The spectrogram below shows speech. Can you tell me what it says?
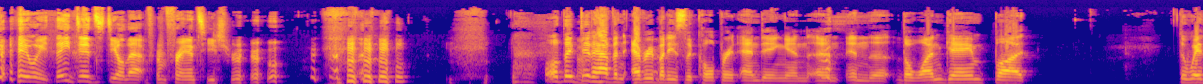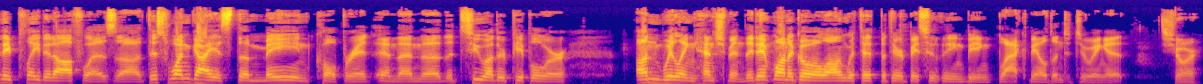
hey, wait, they did steal that from Francie Drew. Well, they did have an everybody's the culprit ending in in, in the the one game, but the way they played it off was uh, this one guy is the main culprit, and then uh, the two other people were unwilling henchmen. They didn't want to go along with it, but they were basically being blackmailed into doing it. sure.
